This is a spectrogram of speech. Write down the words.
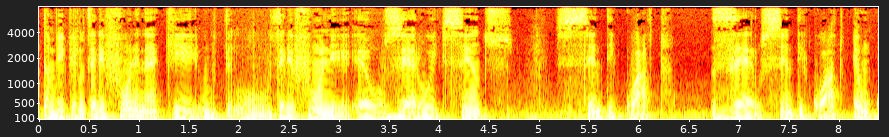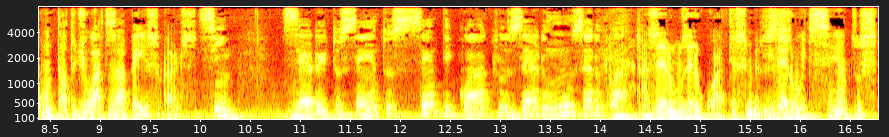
também pelo telefone, né? Que o, o telefone é o 0800 104 0104. É um contato de WhatsApp, é isso, Carlos? Sim. 0800 104 0104. A 0104, isso mesmo. Isso. 0800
